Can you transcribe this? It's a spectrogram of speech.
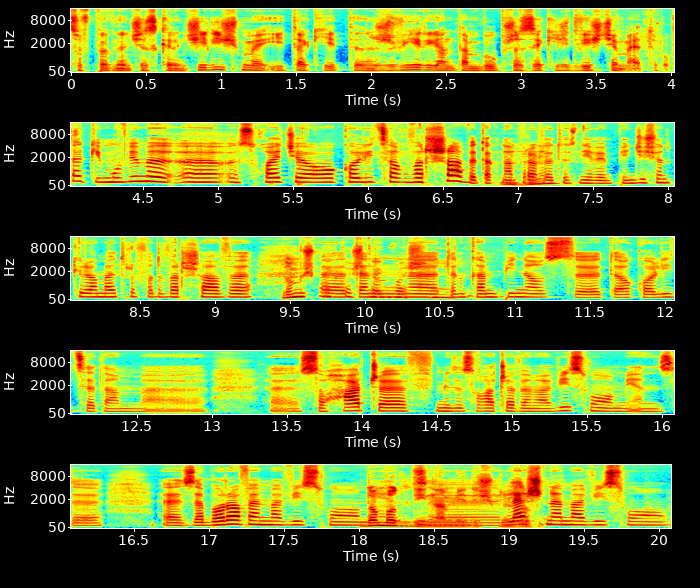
co w pewnym momencie skręciliśmy i taki ten żwir i on tam był przez jakieś 200 metrów. Tak i mówimy, e, słuchajcie, o okolicach Warszawy tak naprawdę, mhm. to jest nie wiem, 50 kilometrów od Warszawy. No myśmy e, jakoś ten, tak właśnie... ten Campinos, e, te okolice tam Sochaczew, między Sochaczewem a Wisłą, między Zaborowem a Wisłą, Do Modlina mieliśmy Lesznem a Wisłą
